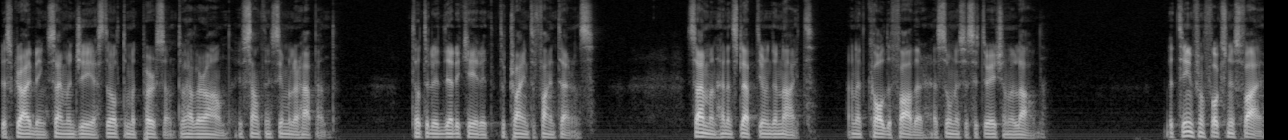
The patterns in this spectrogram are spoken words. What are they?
describing Simon G as the ultimate person to have around if something similar happened. Totally dedicated to trying to find Terrence. Simon hadn't slept during the night and had called the father as soon as the situation allowed. The team from Fox News 5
